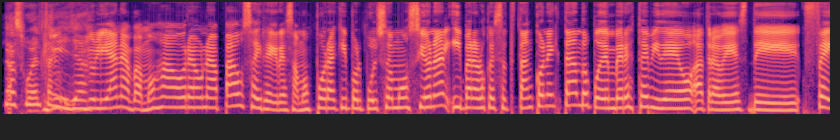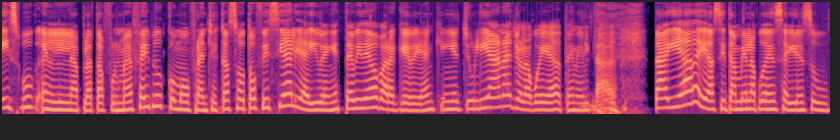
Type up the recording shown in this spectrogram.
la sueltan y ya. Juliana, vamos ahora a una pausa y regresamos por aquí por Pulso Emocional. Y para los que se están conectando, pueden ver este video a través de Facebook, en la plataforma de Facebook, como Francesca Soto Oficial. Y ahí ven este video para que vean quién es Juliana. Yo la voy a tener tagueada y así también la pueden seguir en su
